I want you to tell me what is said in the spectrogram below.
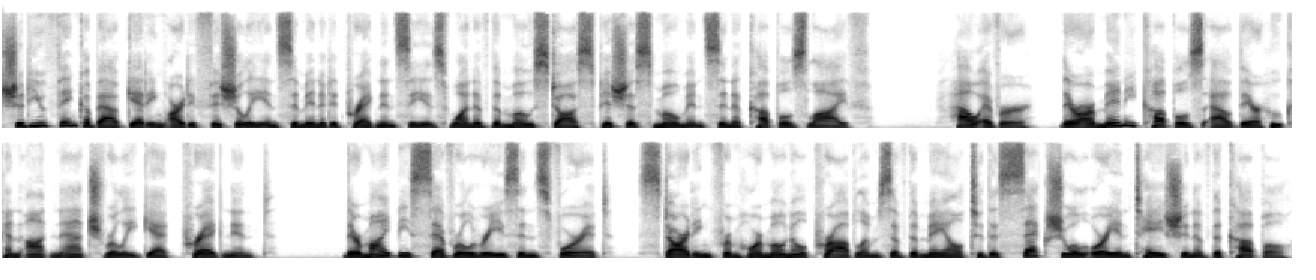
Should you think about getting artificially inseminated pregnancy is one of the most auspicious moments in a couple's life. However, there are many couples out there who cannot naturally get pregnant. There might be several reasons for it, starting from hormonal problems of the male to the sexual orientation of the couple.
